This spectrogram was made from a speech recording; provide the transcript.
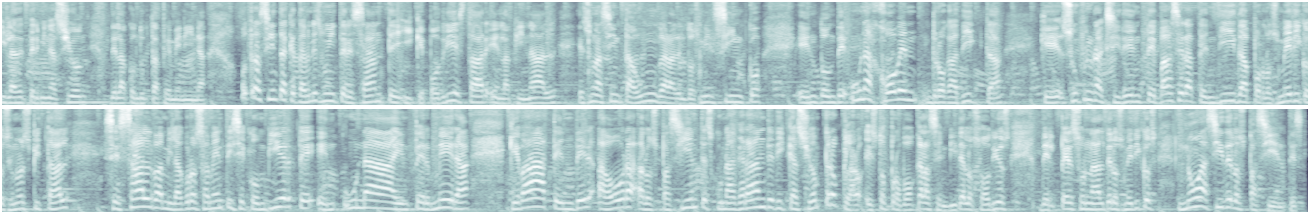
y la determinación de la conducta femenina. Otra cinta que también es muy interesante y que podría estar en la final es una cinta húngara del 2005 en donde una joven drogadicta que sufre un accidente va a ser atendida por los médicos en un hospital, se salva milagrosamente y se convierte en una enfermera que va a atender ahora a los pacientes con una gran dedicación, pero claro, esto provoca las envidias, los odios del personal de los médicos, no así de los pacientes.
